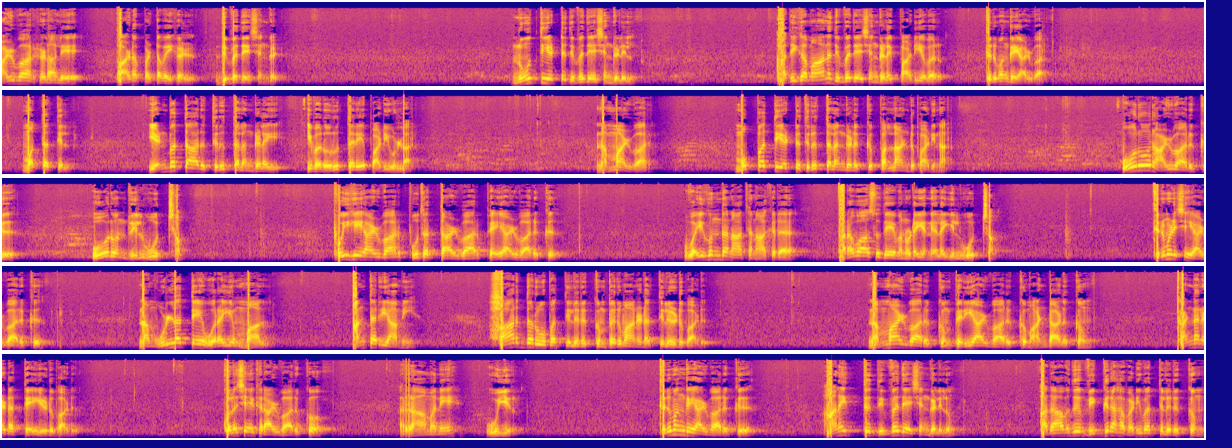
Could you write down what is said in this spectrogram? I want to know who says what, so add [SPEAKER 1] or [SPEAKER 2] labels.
[SPEAKER 1] ஆழ்வார்களாலே பாடப்பட்டவைகள் திவ்வதேசங்கள் நூத்தி எட்டு திவ்வதேசங்களில் அதிகமான திவ்வதேசங்களை பாடியவர் திருமங்கை ஆழ்வார். மொத்தத்தில் எண்பத்தாறு திருத்தலங்களை இவர் ஒருத்தரே பாடியுள்ளார். நம்மாழ்வார் முப்பத்தி எட்டு திருத்தலங்களுக்கு பல்லாண்டு பாடினார். ஓரோர் ஆழ்வாருக்கு ஓரொன்றில் ஊற்றம். பொய்கை ஆழ்வார் பூதத்தாழ்வார் பேயாழ்வாருக்கு வைகுந்தநாதனாகிற பரவாசுதேவனுடைய நிலையில் ஊற்றம். திருமழிசை ஆழ்வாருக்கு நம் உள்ளத்தே உறையும் மால் அந்தர்யாமி ஹார்த ரூபத்தில் இருக்கும் பெருமானிடத்தில் ஈடுபாடு. நம்மாழ்வாருக்கும் பெரியாழ்வாருக்கும் ஆண்டாளுக்கும் கண்ணனிடத்தே ஈடுபாடு. குலசேகர ஆழ்வாருக்கோ ராமனே உயிர். திருமங்கையாழ்வாருக்கு அனைத்து திவ்ய தேசங்களிலும் அதாவது விக்கிரக வடிவத்தில் இருக்கும்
